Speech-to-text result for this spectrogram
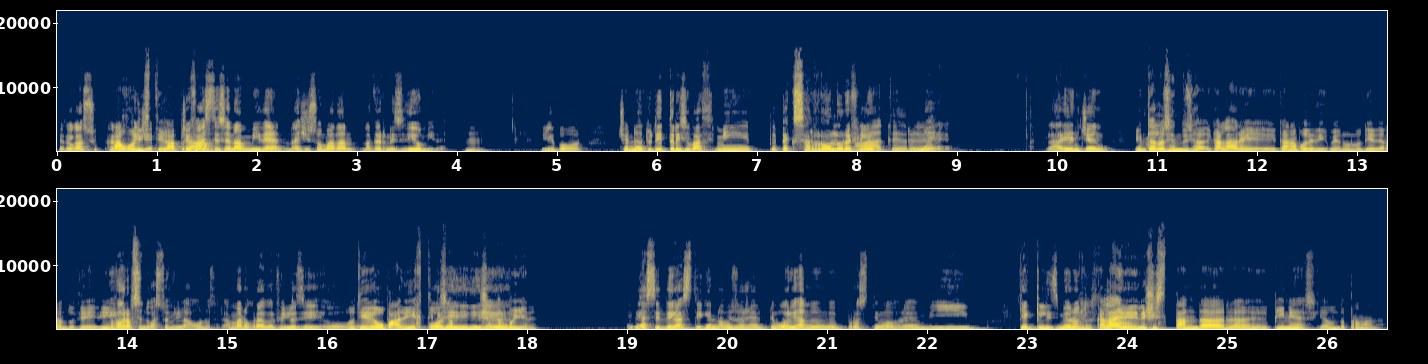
Εδώ κάτω σου πέρα Αγωνιστικά και, και πρέπει να- φάστε σε ένα μηδέν να έχεις ομάδα να δέρνεις δύο μηδέν. Μμ. Λοιπόν, και ναι, τούτοι οι τρεις οι βαθμοί παίξαν ρόλο ρε φίλε. Άτε, ρε. Ναι. Δηλαδή, εν και- Είναι τέλος ενθουσια... Καλά ρε, ήταν αποδεδειγμένο ότι έδεραν το διαιτητή. αφού γράψε το πας στο φίλο αγώνος. ρε. Άμα το γράφει ο φίλος... ε, ο- Ότι ο παδί χτυπήσαν. διαιτητής, Είχε ε, δεν που γίνει. Πήγα στη δικαστική νομίζω και τιμωρήσαν τον με πρόστιμο ρε, ή και κλεισμένο το Καλά, θηρό. είναι έχει στάνταρ ε, ποινές για τα πράγματα.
